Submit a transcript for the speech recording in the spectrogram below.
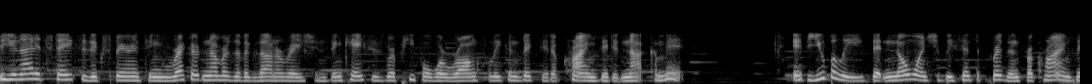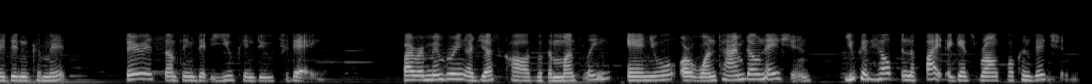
The United States is experiencing record numbers of exonerations in cases where people were wrongfully convicted of crimes they did not commit. If you believe that no one should be sent to prison for crimes they didn't commit, there is something that you can do today. By remembering a just cause with a monthly, annual, or one time donation, you can help in the fight against wrongful convictions.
